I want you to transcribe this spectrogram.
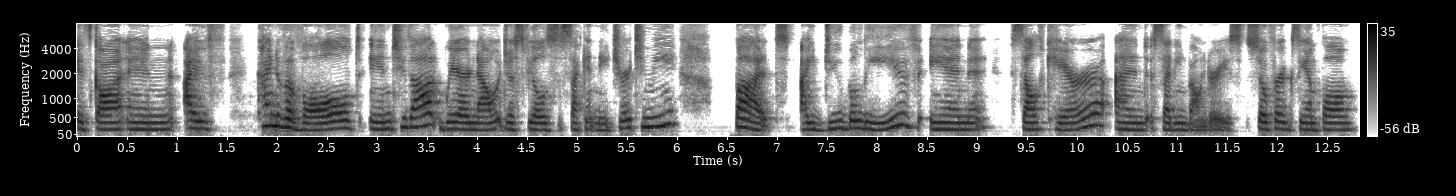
it's gotten i've kind of evolved into that where now it just feels second nature to me but i do believe in self care and setting boundaries. So, for example,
